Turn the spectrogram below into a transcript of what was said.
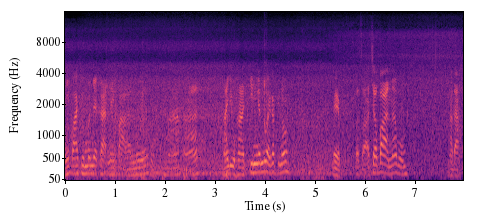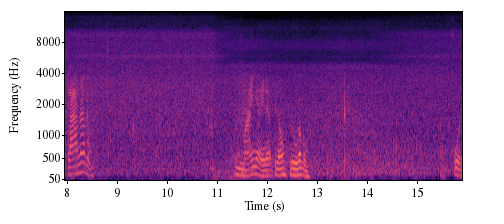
นี่ปลาชุมบรรยากาศในป่ากันเลยมาหาหาอยู่หากินกันด้วยครับพี่น้องแบบภาษาชาวบ้านนะผมมาดักปลานะผมไม้ใหญ่นะพี่น้องดูครับผมขอบคุณ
